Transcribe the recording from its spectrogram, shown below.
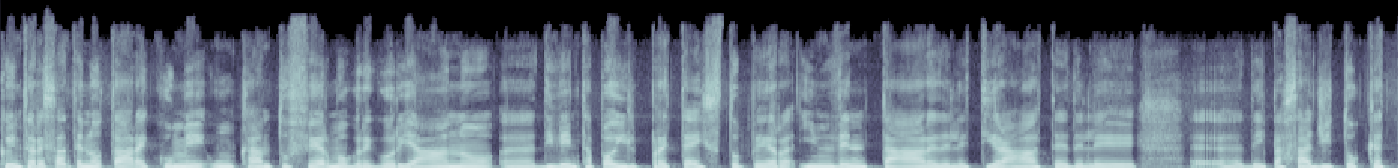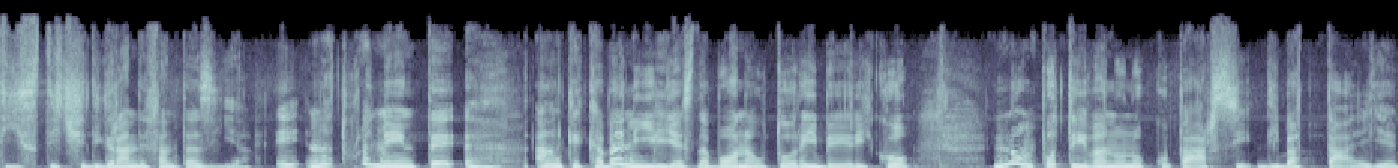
Ecco, interessante notare come un canto fermo gregoriano eh, diventa poi il pretesto per inventare delle tirate, delle, eh, dei passaggi toccatistici di grande fantasia. E naturalmente eh, anche Cabanilles, da buon autore iberico, non poteva non occuparsi di battaglie.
